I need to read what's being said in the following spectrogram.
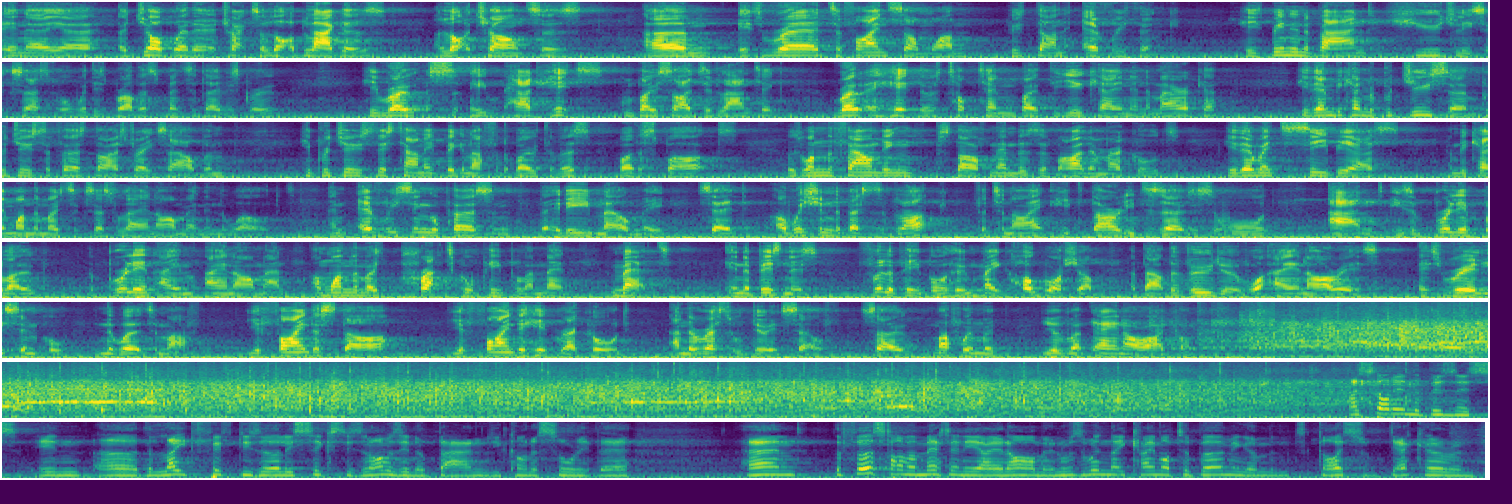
in a, uh, a job where it attracts a lot of blaggers, a lot of chancers, um, it's rare to find someone who's done everything. He's been in a band, hugely successful with his brother, Spencer Davis Group. He wrote, he had hits on both sides of the Atlantic, wrote a hit that was top 10 in both the UK and in America. He then became a producer and produced the first Dire Straits album. He produced This Town Ain't Big Enough for the Both of Us by the Sparks, was one of the founding staff members of Island Records. He then went to CBS and became one of the most successful A&R men in the world. And every single person that had emailed me said, I wish him the best of luck for tonight. He thoroughly deserves this award. And he's a brilliant bloke, a brilliant A&R man, and one of the most practical people I met, met in a business full of people who make hogwash up about the voodoo of what A&R is. It's really simple, in the words of Muff. You find a star, you find a hit record, and the rest will do itself. So, Muff Winwood, you're an A&R icon. I started in the business in uh, the late 50s, early 60s, and I was in a band. You kind of saw it there. And the first time I met any A&R men was when they came up to Birmingham, and guys from Decca and,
